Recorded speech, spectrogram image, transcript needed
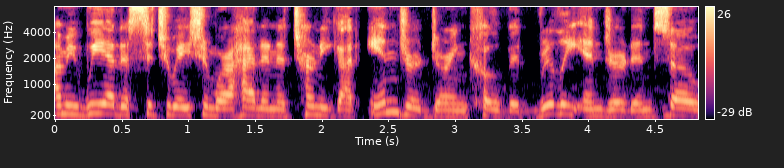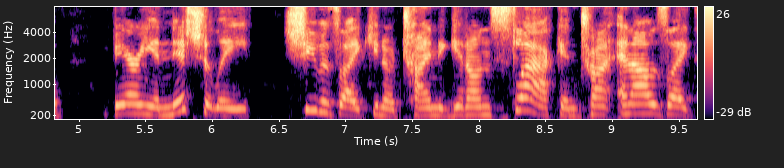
I mean, we had a situation where I had an attorney got injured during COVID, really injured. And so, very initially, she was like, you know, trying to get on Slack and try, and I was like,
